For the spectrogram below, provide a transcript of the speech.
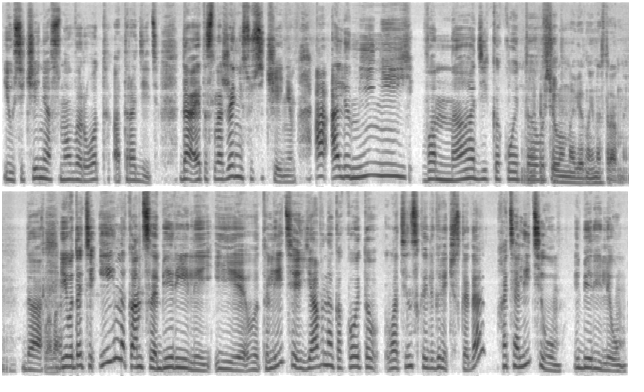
и усечение основы род отродить. Да, это сложение с усечением. А алюминий, ванадий какой-то... Ну, вот все, это... наверное, иностранные да. слова. И вот эти «и» на конце бериллий и вот литий явно какое-то латинское или греческое, да? Хотя литиум и бериллиум.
